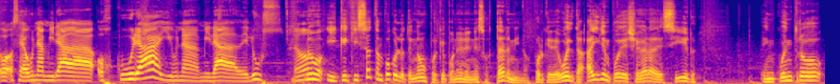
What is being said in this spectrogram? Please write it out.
o sea, una mirada oscura y una mirada de luz, ¿no? No, y que quizá tampoco lo tengamos por qué poner en esos términos. Porque de vuelta, alguien puede llegar a decir, encuentro,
